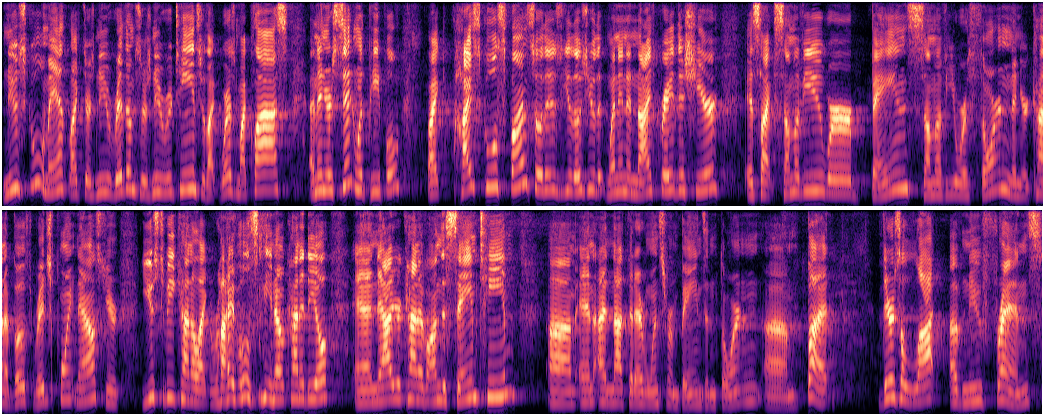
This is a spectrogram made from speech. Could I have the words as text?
new school, man. Like there's new rhythms, there's new routines. You're like, where's my class? And then you're sitting with people. Like high school's fun. So those, those of you that went into ninth grade this year, it's like some of you were Baines, some of you were Thornton, and you're kind of both Ridge Point now. So you're used to be kind of like rivals, you know, kind of deal. And now you're kind of on the same team. Um, and I, not that everyone's from Baines and Thornton, um, but there's a lot of new friends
